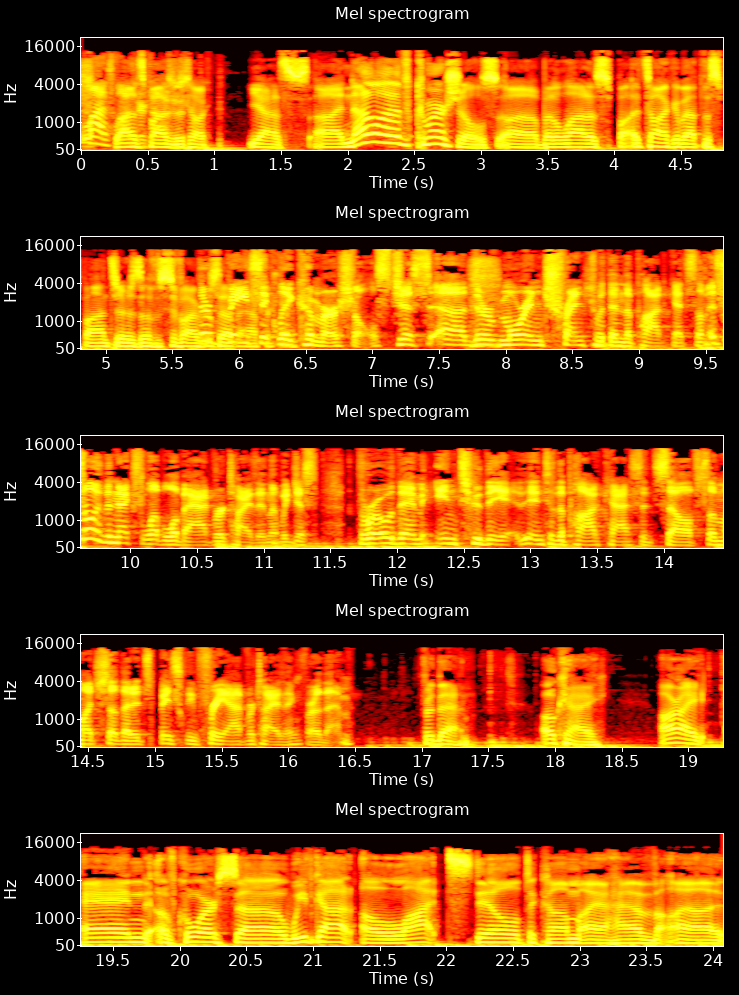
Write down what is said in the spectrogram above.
A lot of sponsor sponsor talk. Yes. Uh, not a lot of commercials, uh, but a lot of sp- talk about the sponsors of Survivor They're South basically Africa. commercials. Just uh, they're more entrenched within the podcast stuff. It's really the next level of advertising that we just throw them into the into the podcast itself. So much so that it's basically free advertising for them. for them. Okay. All right. And of course, uh, we've got a lot still to come. I have uh,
